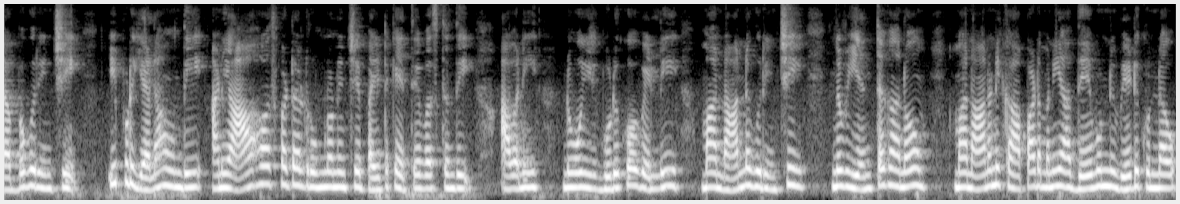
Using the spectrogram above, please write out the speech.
డబ్బు గురించి ఇప్పుడు ఎలా ఉంది అని ఆ హాస్పిటల్ రూమ్లో నుంచే బయటకైతే వస్తుంది. అవని నువ్వు ఈ గుడికో వెళ్ళి మా నాన్న గురించి నువ్వు ఎంతగానో మా నాన్నని కాపాడమని ఆ దేవుణ్ణి వేడుకున్నావు.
